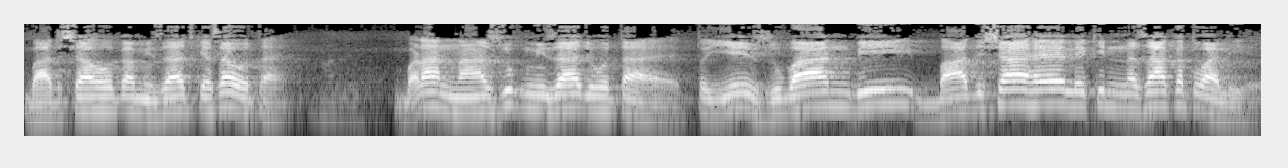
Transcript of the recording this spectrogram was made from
बादशाहों का मिजाज कैसा होता है? बड़ा नाजुक मिजाज होता है। तो ये ज़ुबान भी बादशाह है, लेकिन नजाकत वाली है।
